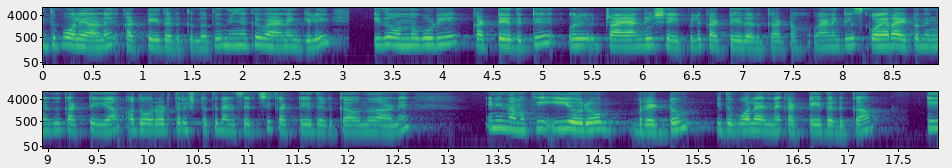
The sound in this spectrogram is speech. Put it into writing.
ഇതുപോലെയാണ് കട്ട് ചെയ്തെടുക്കുന്നത്. നിങ്ങൾക്ക് വേണമെങ്കിൽ ഇത് ഒന്നുകൂടി കട്ട് ചെയ്തിട്ട് ഒരു ട്രയാങ്കിൾ ഷേപ്പിൽ കട്ട് ചെയ്തെടുക്കാം കേട്ടോ. വേണമെങ്കിൽ സ്ക്വയർ ആയിട്ട് നിങ്ങൾക്ക് കട്ട് ചെയ്യാം. അത് ഓരോരുത്തരുടെ ഇഷ്ടത്തിനനുസരിച്ച് കട്ട് ചെയ്തെടുക്കാവുന്നതാണ്. ഇനി നമുക്ക് ഈ ഓരോ ബ്രെഡും ഇതുപോലെ തന്നെ കട്ട് ചെയ്തെടുക്കാം. ഈ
